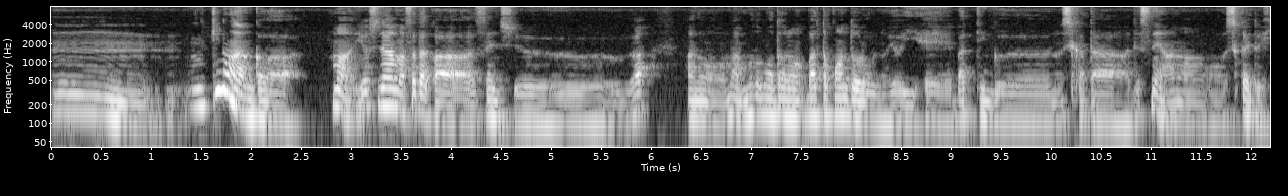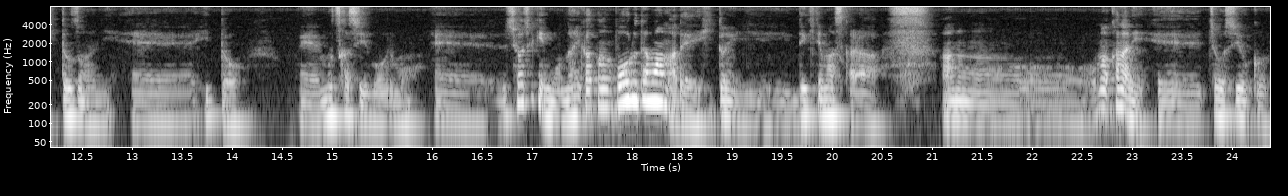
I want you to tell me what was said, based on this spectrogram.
うん、昨日なんかは、まあ、吉田正尚選手、あの、まあ、もともとのバットコントロールの良い、えー、バッティングの仕方ですね。あの、しっかりとヒットゾーンに、えー、ヒット、えー、難しいボールも、えー、正直もう内角のボール球までヒットにできてますから、あの、まあ、かなり、えー、調子よく、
